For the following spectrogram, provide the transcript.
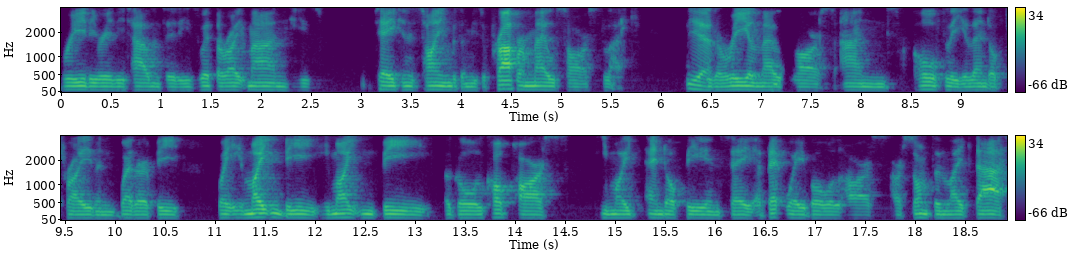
really, really talented. He's with the right man. He's taking his time with him. He's a proper mouse horse, like yeah, he's a real mouse horse, and hopefully he'll end up thriving. Whether it be, well, he mightn't be, he mightn't be a Gold Cup horse. He might end up being, say, a Betway Bowl horse or something like that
